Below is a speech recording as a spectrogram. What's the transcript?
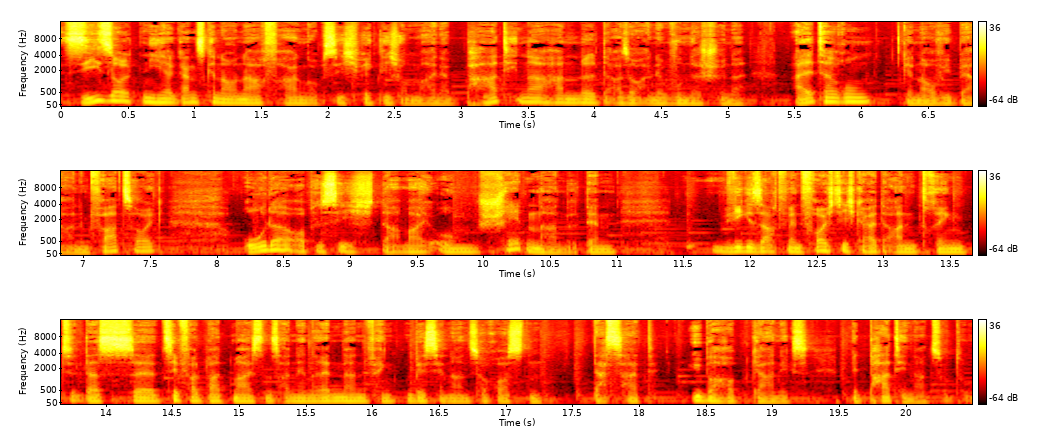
Sie sollten hier ganz genau nachfragen, ob es sich wirklich um eine Patina handelt, also eine wunderschöne Alterung, genau wie bei einem Fahrzeug, oder ob es sich dabei um Schäden handelt. Denn wie gesagt, wenn Feuchtigkeit andringt, das äh, Zifferblatt meistens an den Rändern fängt ein bisschen an zu rosten. Das hat überhaupt gar nichts mit Patina zu tun.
